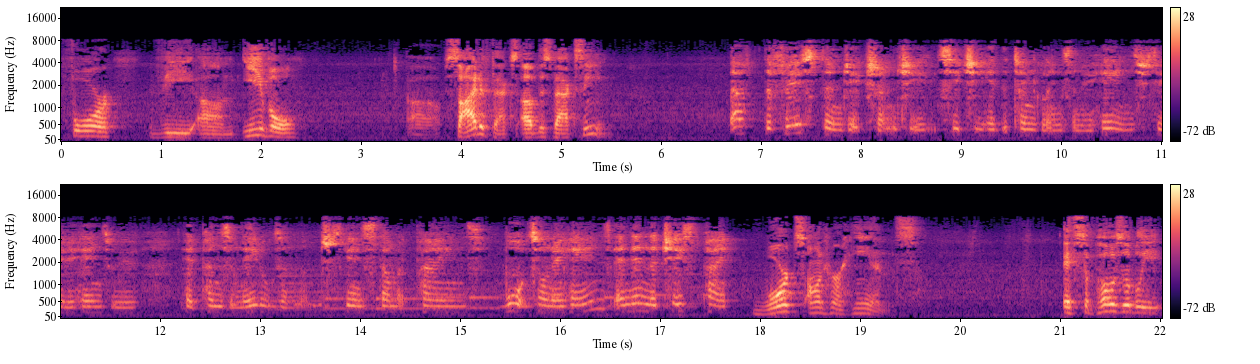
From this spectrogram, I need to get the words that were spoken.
for the um, evil uh, side effects of this vaccine. After the first injection, she said she had the tinglings in her hands. She said her hands were had pins and needles in them. She's getting stomach pains, warts on her hands, and then the chest pain. Warts on her hands. It's supposedly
